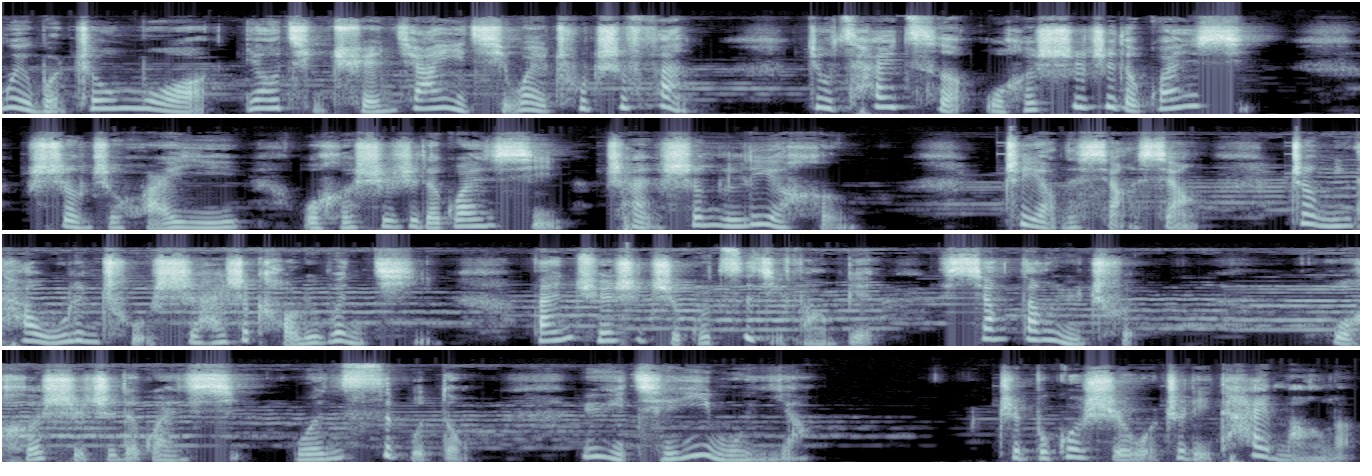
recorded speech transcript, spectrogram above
为我周末邀请全家一起外出吃饭。就猜测我和失之的关系，甚至怀疑我和失之的关系产生了裂痕。这样的想象证明他无论处事还是考虑问题，完全是只顾自己方便，相当愚蠢。我和失之的关系纹丝不动，与以前一模一样。只不过是我这里太忙了，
